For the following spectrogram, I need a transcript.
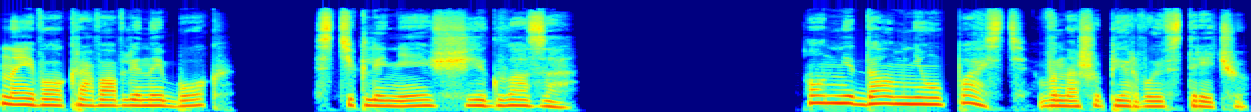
на его окровавленный бок, стекленеющие глаза. Он не дал мне упасть в нашу первую встречу,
